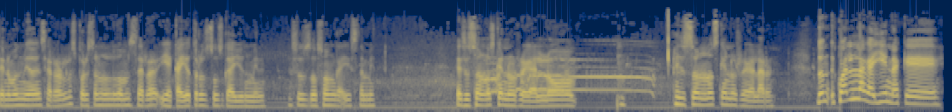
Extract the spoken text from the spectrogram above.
tenemos miedo de encerrarlos, por eso no los vamos a cerrar. Y acá hay otros dos gallos, miren, esos dos son gallos también. Esos son los que nos regaló, esos son los que nos regalaron. ¿Dónde- ¿Cuál es la gallina que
